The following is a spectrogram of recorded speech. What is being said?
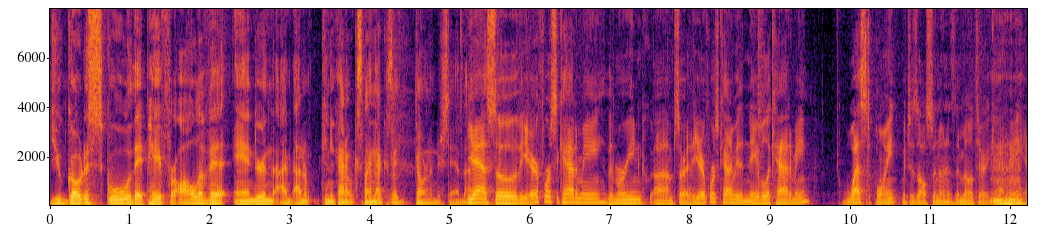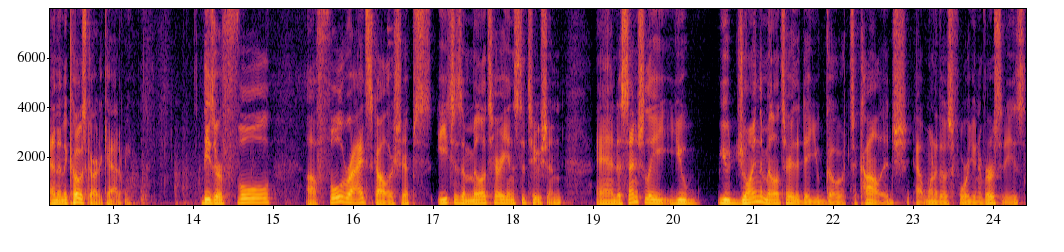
you go to school, they pay for all of it, and you're in. The, I, I don't. Can you kind of explain that because I don't understand that. Yeah, so the Air Force Academy, the Marine, uh, I'm sorry, the Air Force Academy, the Naval Academy, West Point, which is also known as the Military Academy, and then the Coast Guard Academy. These are full, uh, full ride scholarships. Each is a military institution, and essentially you you join the military the day you go to college at one of those four universities.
